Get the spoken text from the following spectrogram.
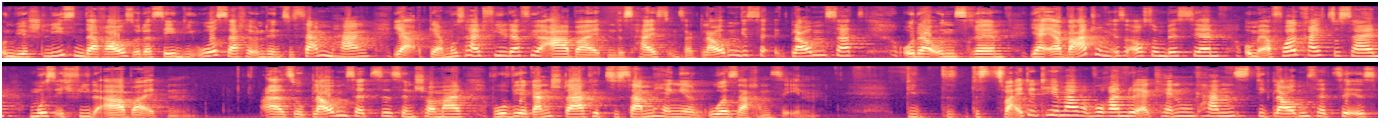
und wir schließen daraus oder sehen die Ursache und den Zusammenhang, ja, der muss halt viel dafür arbeiten. Das heißt, unser Glaubenssatz oder unsere ja, Erwartung ist auch so ein bisschen, um erfolgreich zu sein, muss ich viel arbeiten. Also Glaubenssätze sind schon mal, wo wir ganz starke Zusammenhänge und Ursachen sehen. Die, das zweite Thema, woran du erkennen kannst, die Glaubenssätze, ist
